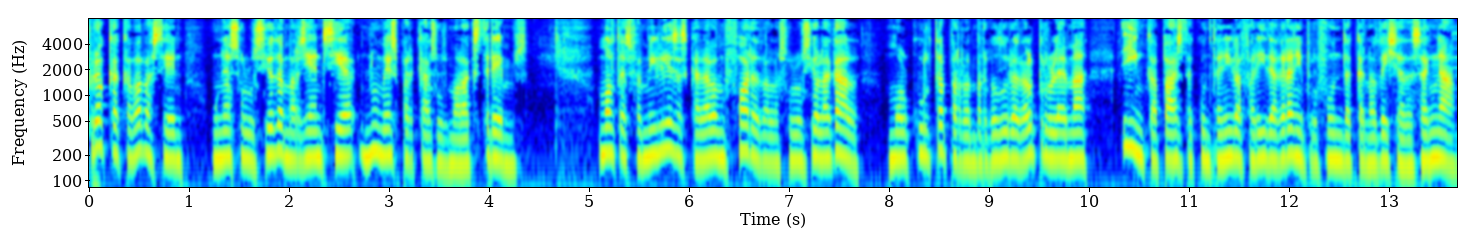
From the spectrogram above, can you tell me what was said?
però que acabava sent una solució d'emergència només per casos molt extrems. Moltes famílies es quedaven fora de la solució legal, molt curta per l'envergadura del problema i incapaç de contenir la ferida gran i profunda que no deixa de sagnar.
